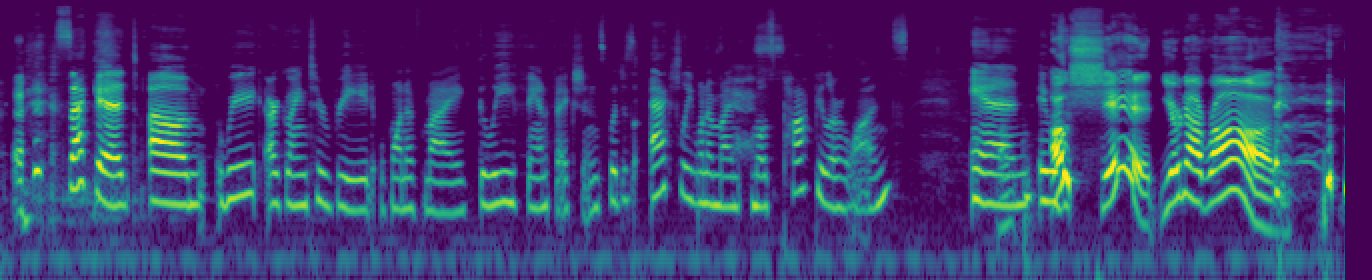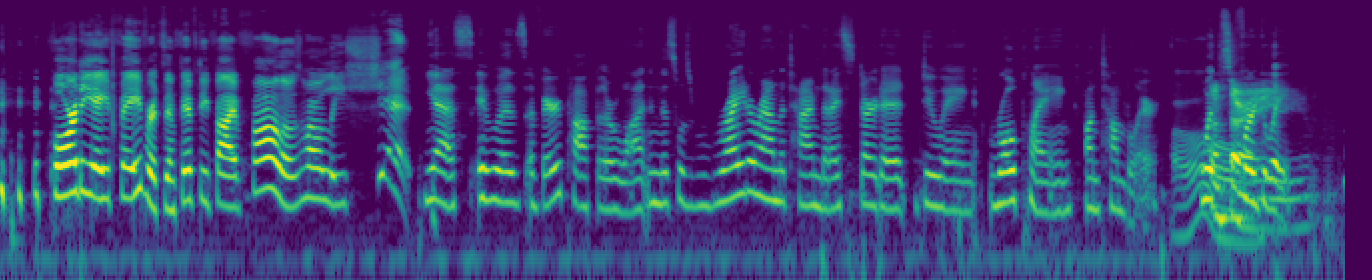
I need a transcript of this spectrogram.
second, um, we are going to read one of my Glee fan fictions, which is actually one of my most popular ones. And oh. it was oh shit! You're not wrong. 48 favorites and 55 follows. Holy shit! Yes, it was a very popular one, and this was right around the time that I started doing role playing on Tumblr. Oh. With- I'm For. Glee.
